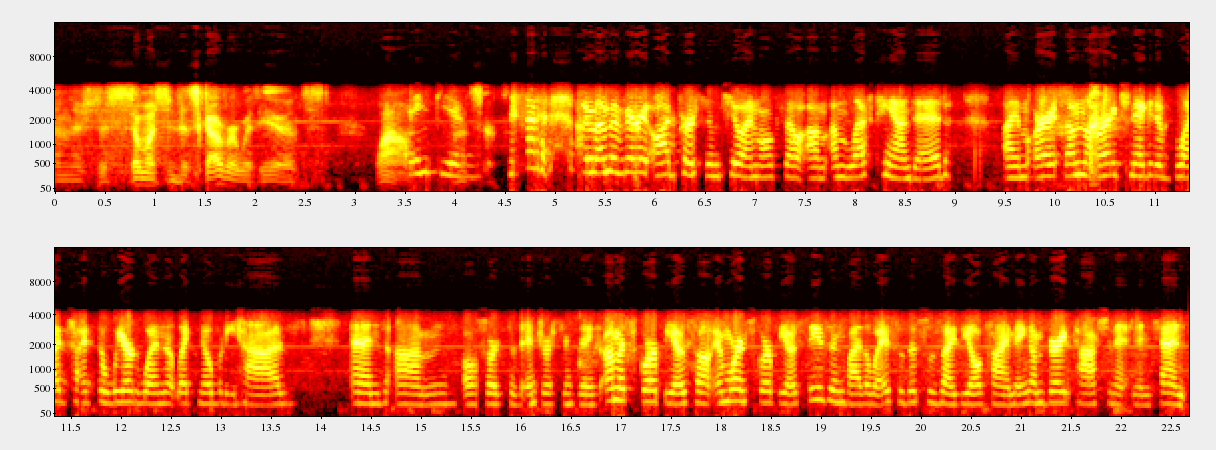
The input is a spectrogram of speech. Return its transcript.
and there's just so much to discover with you. It's wow. Thank you. I'm I'm a very odd person too. I'm also um I'm left-handed. I'm I'm the RH negative blood type, the weird one that like nobody has, and um all sorts of interesting things. I'm a Scorpio, so and we're in Scorpio season, by the way, so this was ideal timing. I'm very passionate and intense,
